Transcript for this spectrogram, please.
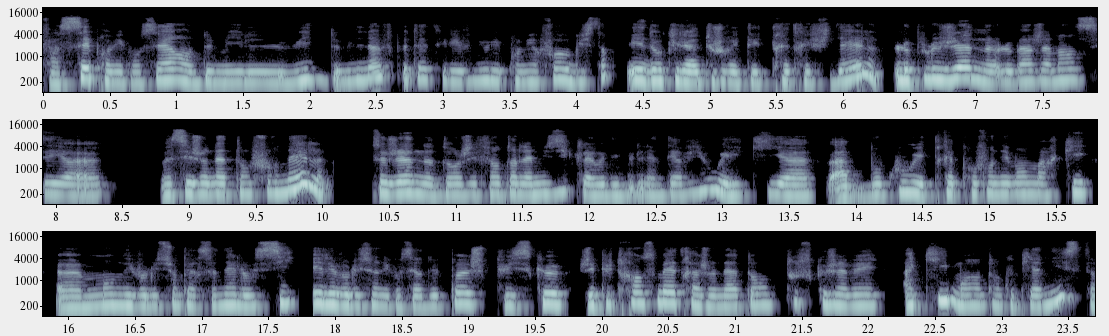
enfin ses premiers concerts en 2008, 2009 peut-être, il est venu les premières fois, Augustin. Et donc il a toujours été très très fidèle. Le plus jeune, le Benjamin, c'est euh, bah, Jonathan Fournel, ce jeune dont j'ai fait entendre la musique là au début de l'interview et qui a beaucoup et très profondément marqué euh, mon évolution personnelle aussi et l'évolution des concerts de poche puisque j'ai pu transmettre à Jonathan tout ce que j'avais acquis moi en tant que pianiste.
